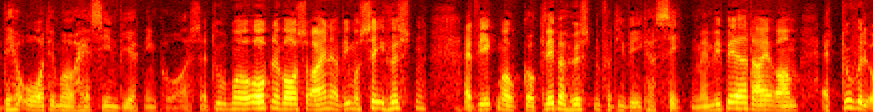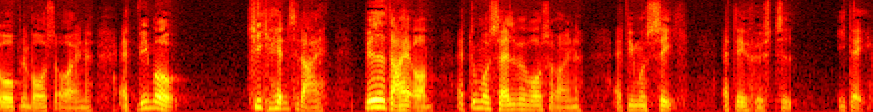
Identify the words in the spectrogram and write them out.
at det her ord, det må have sin virkning på os. At du må åbne vores øjne, og vi må se høsten, at vi ikke må gå glip af høsten, fordi vi ikke har set den. Men vi beder dig om, at du vil åbne vores øjne, at vi må kigge hen til dig, bede dig om, at du må salve vores øjne, at vi må se, at det er høsttid i dag.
